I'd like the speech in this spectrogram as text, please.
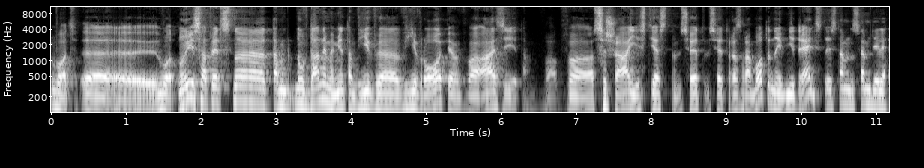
Вот, э, вот, ну и, соответственно, там, ну, в данный момент там в, Ев- в Европе, в Азии, там, в, в США, естественно, все это, все это разработано и внедряется, то есть там, на самом деле,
